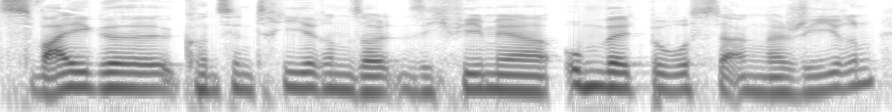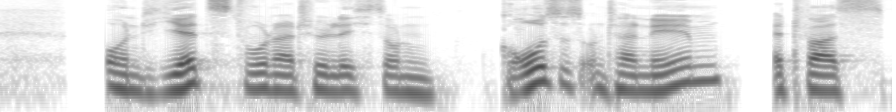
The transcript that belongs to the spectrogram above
Zweige konzentrieren, sollten sich viel mehr umweltbewusster engagieren. Und jetzt, wo natürlich so ein großes Unternehmen etwas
